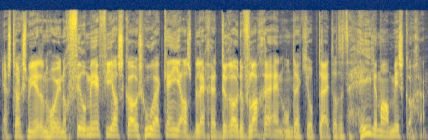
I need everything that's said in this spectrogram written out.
Ja, straks meer. Dan hoor je nog veel meer fiasco's. Hoe herken je als belegger de rode vlaggen en ontdek je op tijd dat het helemaal mis kan gaan?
